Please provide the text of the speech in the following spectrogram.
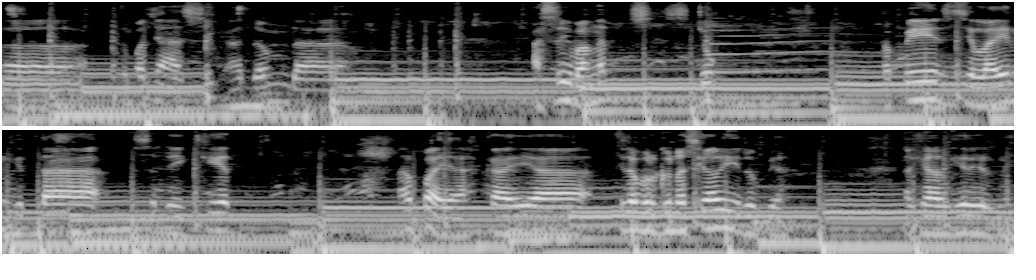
Eh, tempatnya asik, adem dan asri banget, sejuk. Tapi di sisi lain kita sedikit apa ya, kayak tidak berguna sekali hidup ya. Akhir-akhir ini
